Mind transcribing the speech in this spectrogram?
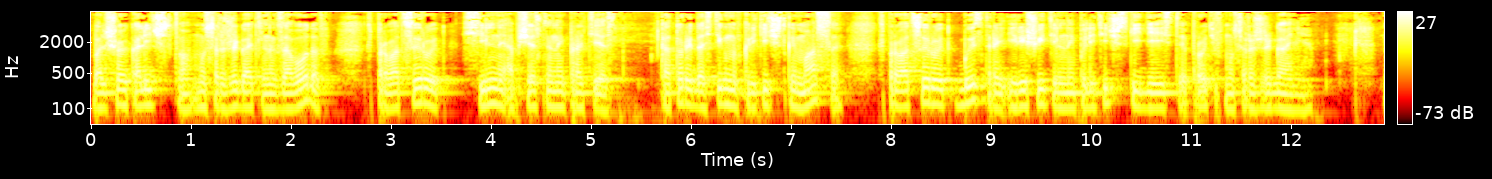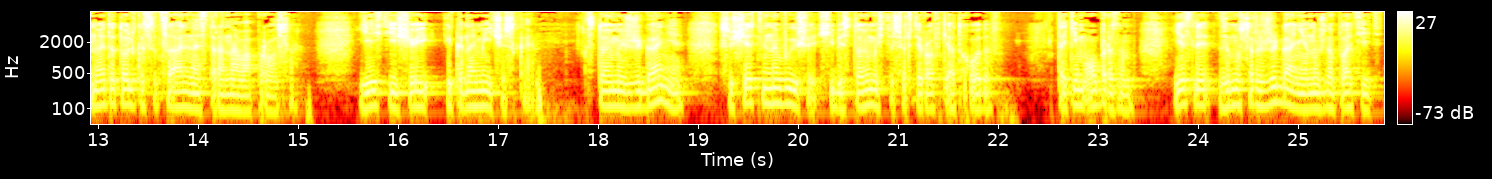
Большое количество мусоросжигательных заводов спровоцирует сильный общественный протест – который, достигнув критической массы, спровоцирует быстрые и решительные политические действия против мусоросжигания. Но это только социальная сторона вопроса. Есть еще и экономическая. Стоимость сжигания существенно выше себестоимости сортировки отходов. Таким образом, если за мусоросжигание нужно платить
